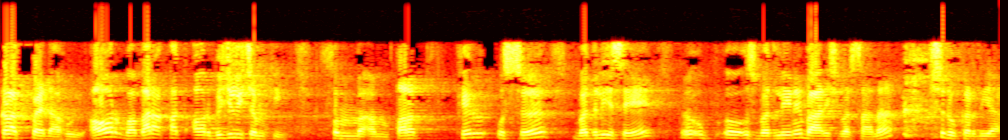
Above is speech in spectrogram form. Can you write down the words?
کڑک پیدا ہوئی۔ اور وہ براقت اور بجلی چمکی۔ ثم امطرت پھر اس بدلی سے اس بدلی نے بارش برسانا شروع کر دیا۔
